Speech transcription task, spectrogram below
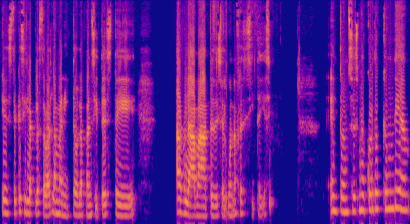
que este, que si le aplastabas la manita o la pancita, este, hablaba, te decía alguna frasecita y así. Entonces me acuerdo que un día,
